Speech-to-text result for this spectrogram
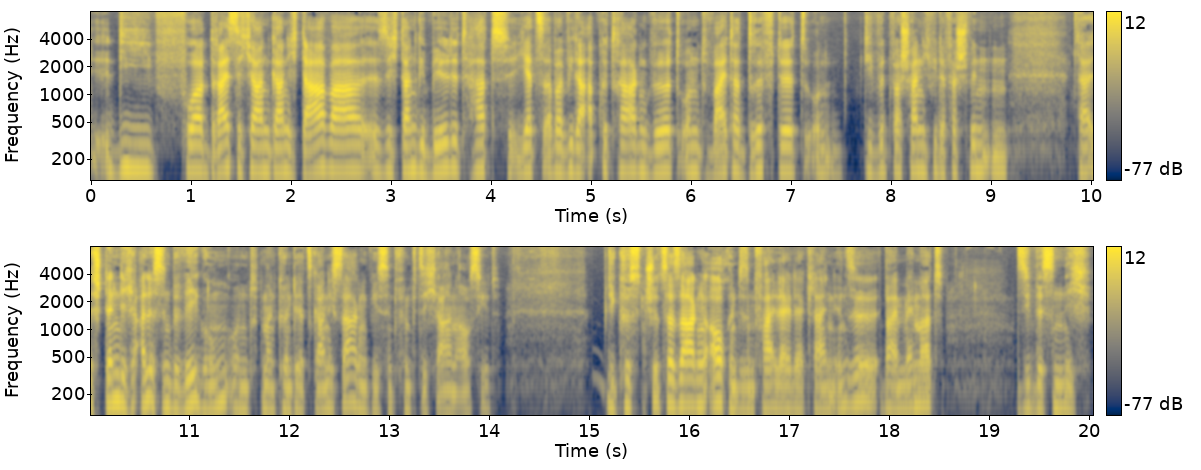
die vor 30 Jahren gar nicht da war, sich dann gebildet hat, jetzt aber wieder abgetragen wird und weiter driftet und die wird wahrscheinlich wieder verschwinden. Da ist ständig alles in Bewegung und man könnte jetzt gar nicht sagen, wie es in 50 Jahren aussieht. Die Küstenschützer sagen auch in diesem Fall der, kleinen Insel bei Memmert, sie wissen nicht,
